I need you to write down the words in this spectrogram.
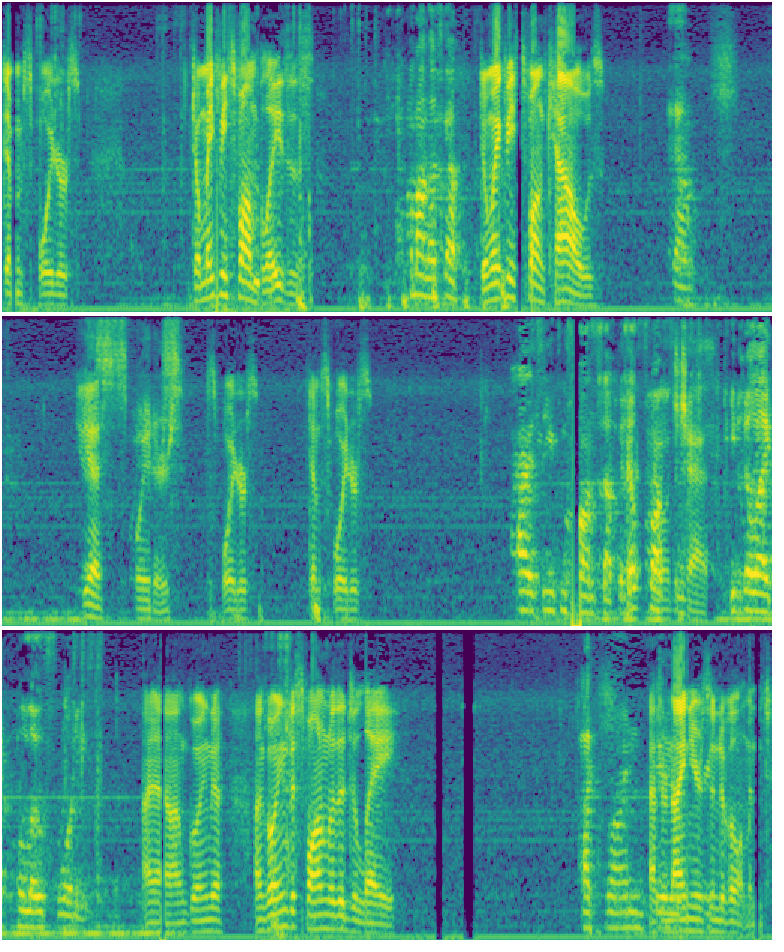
Dem spoiders. Don't make me spawn blazes. Come on, let's go. Don't make me spawn cows. Down. Yes, spoilers. Spoiders. Dem spoiders. Alright, so you can spawn stuff, but don't spawn the chat. Keep it like below 40. I know. I'm going to. I'm going to spawn with a delay Like one. after two, nine years three, in development.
